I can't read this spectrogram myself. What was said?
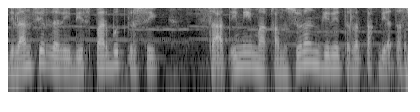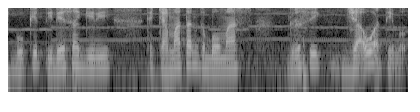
Dilansir dari Disparbut Gresik saat ini makam Sunan Giri terletak di atas bukit di Desa Giri, Kecamatan Kebomas, Gresik, Jawa Timur.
